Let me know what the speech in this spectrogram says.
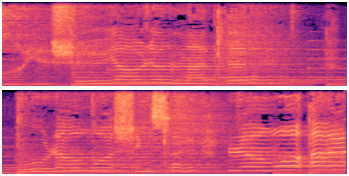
我也需要人来陪，不让我心碎，让我爱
